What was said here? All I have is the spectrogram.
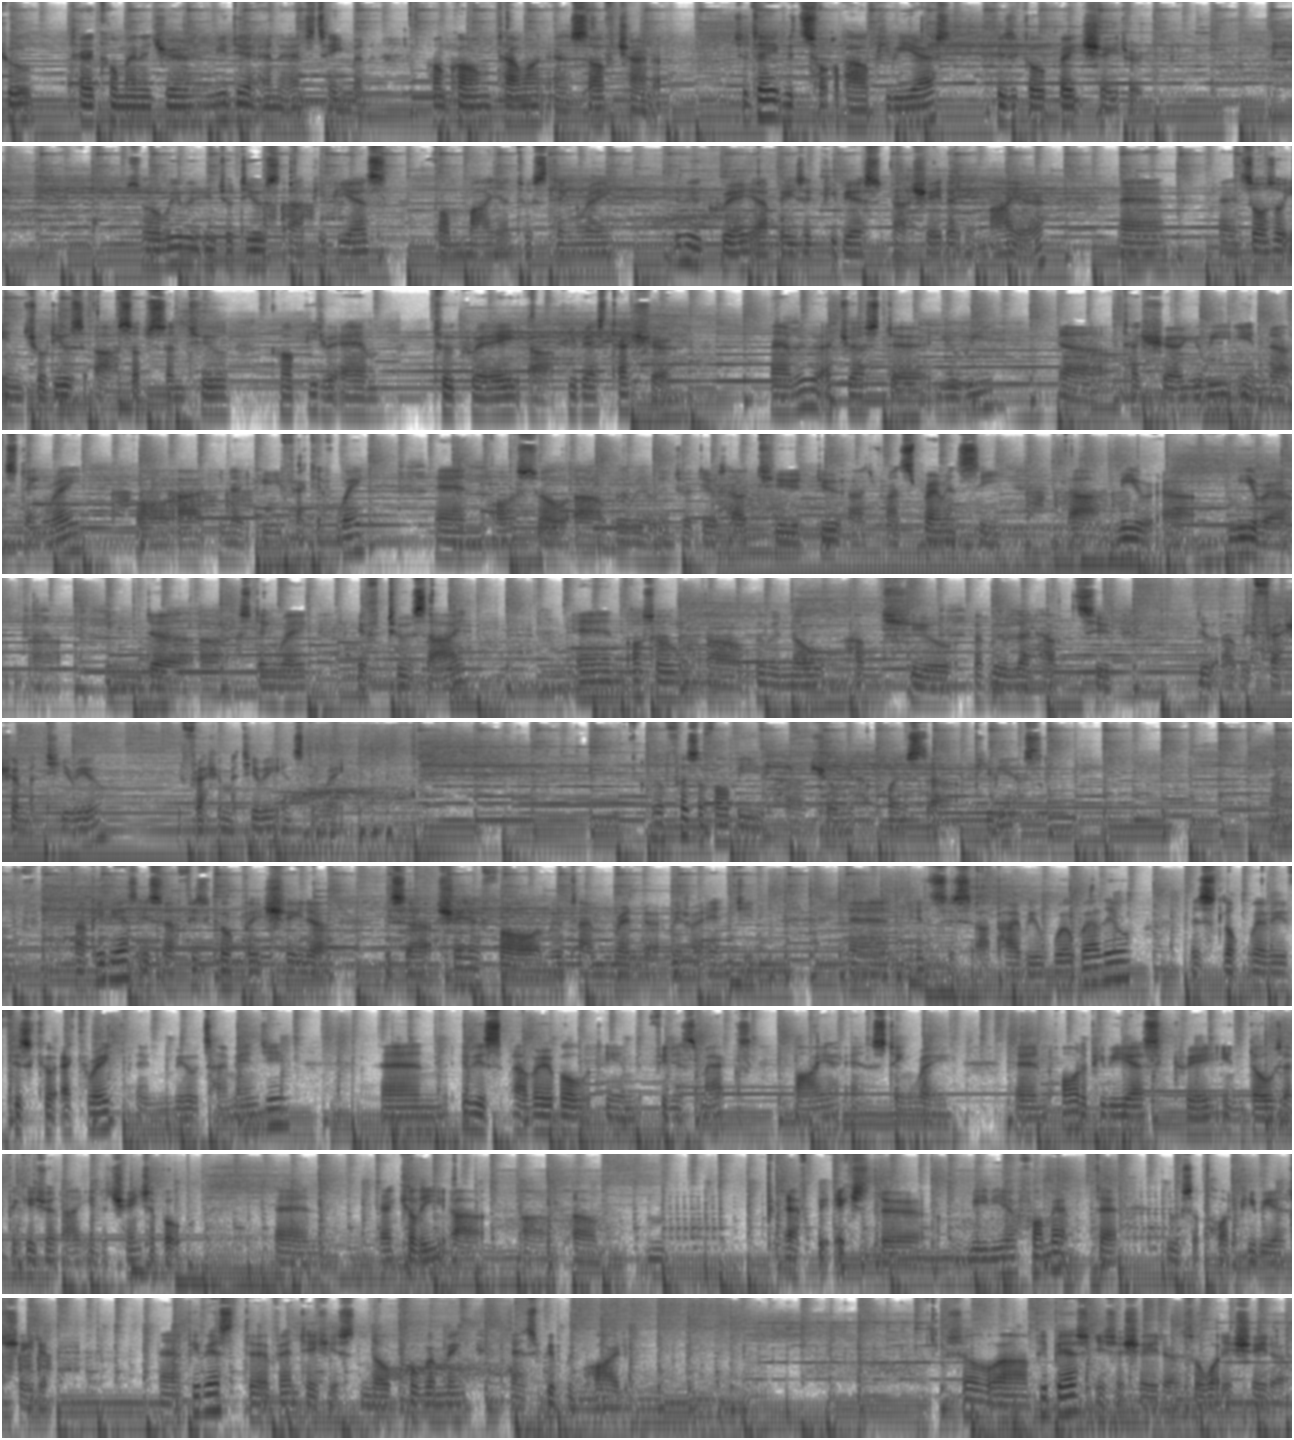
Michael, Telecom Manager, Media and Entertainment, Hong Kong, Taiwan, and South China. Today we talk about PBS, Physical Base Shader. So we will introduce uh, PBS from Maya to Stingray. We will create a basic PBS uh, shader in Maya, and, and it's also introduce a substantive called B2M to create a PBS texture. And we will adjust the UV texture UV in uh, Stingray or uh, in an effective way. And also uh, we will introduce how to do a transparency uh, mirror uh, mirror in the Stingray with two sides. And also we will know how to we will learn how to do a reflection material reflection material in Stingray so first of all we show you how what is PBS uh, PBS is a physical shader. It's a shader for real-time render mirror engine, and it is a high real-world value. It's look very physical accurate in real-time engine, and it is available in 3ds Max, Maya, and Stingray. And all the PBS created in those applications are interchangeable, and actually, uh, uh, um, FBX, the media format that will support PBS shader. Uh, PBS, the advantage is no programming and script required. So uh, PBS is a shader. So what is shader?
